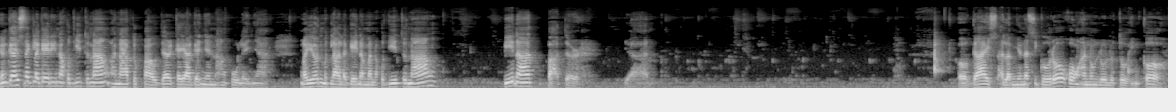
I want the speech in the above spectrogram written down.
Yan guys, naglagay rin ako dito ng anato powder, kaya ganyan na ang kulay niya. Ngayon, maglalagay naman ako dito ng peanut butter. Yan. Oh guys, alam nyo na siguro kung anong lulutuin ko.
